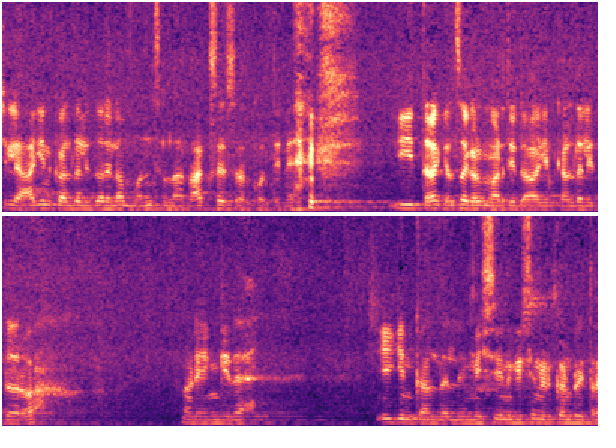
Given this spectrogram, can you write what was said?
ಆ್ಯಕ್ಚುಲಿ ಆಗಿನ ಕಾಲದಲ್ಲಿ ಇದ್ದವರೆಲ್ಲ ಮನ್ಸಲ್ಲ ರಾಕ್ಷಸರು ಅನ್ಕೊತೀನಿ. ಈ ಥರ ಕೆಲಸಗಳು ಮಾಡ್ತಿದ್ದು ಆಗಿನ ಕಾಲದಲ್ಲಿ ಇದ್ದವರು. ನೋಡಿ ಹೆಂಗಿದೆ. ಈಗಿನ ಕಾಲದಲ್ಲಿ ಮಿಷಿನ್ ಗಿಷಿನ್ ಹಿಡ್ಕೊಂಡ್ರು ಈ ಥರ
